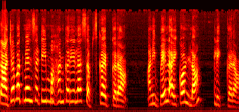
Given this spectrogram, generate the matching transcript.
ताज्या बातम्यांसाठी महान करेला सबस्क्राईब करा आणि बेल आयकॉनला क्लिक करा.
